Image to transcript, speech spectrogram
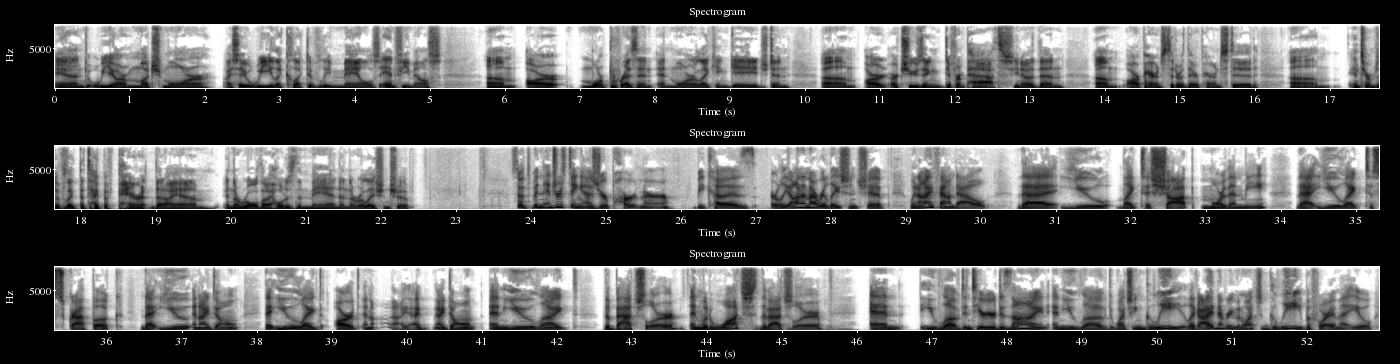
and we are much more. I say we like collectively males and females um, are more present and more like engaged and um, are are choosing different paths, you know, than um, our parents did or their parents did. Um, in terms of like the type of parent that I am and the role that I hold as the man in the relationship. So it's been interesting as your partner because early on in our relationship, when I found out that you like to shop more than me, that you like to scrapbook, that you and I don't, that you liked art and I, I, I don't, and you liked The Bachelor and would watch The Bachelor, and you loved interior design and you loved watching Glee. Like I'd never even watched Glee before I met you.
